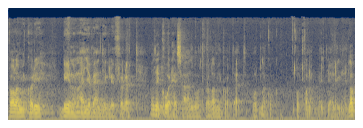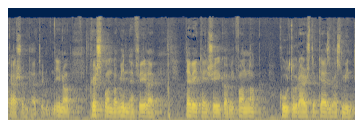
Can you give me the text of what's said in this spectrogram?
valamikori Béla lágya vendéglő fölött. Az egy kórházház volt valamikor, tehát ott lakok. Ott van egy elég nagy lakásom, tehát én a központban mindenféle tevékenység, amik vannak, kulturális kezdve, az mind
